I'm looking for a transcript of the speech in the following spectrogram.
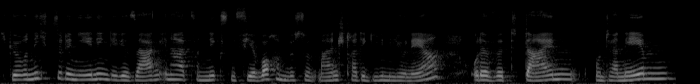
Ich gehöre nicht zu denjenigen, die dir sagen, innerhalb von nächsten vier Wochen wirst du mit meinen Strategien Millionär oder wird dein Unternehmen,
